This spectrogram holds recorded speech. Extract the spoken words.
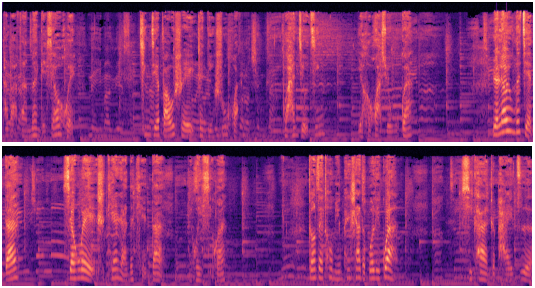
它把烦闷给销毁。清洁保水，镇定舒缓，不含酒精，也和化学无关。原料用的简单，香味是天然的甜淡，你会喜欢。装在透明喷砂的玻璃罐，细看这牌子，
